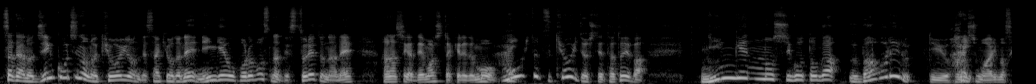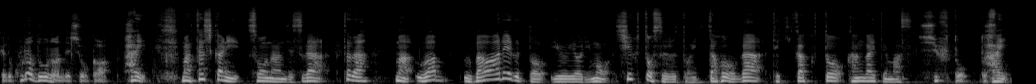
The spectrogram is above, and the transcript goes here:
さてあの人工知能の脅威論で先ほどね人間を滅ぼすなんてストレートなね話が出ましたけれども、はいもう一つ脅威として例えば人間の仕事が奪われるっていう話もありますけど、これはどうなんでしょうか？はい、まあ、確かにそうなんですが、ただ、まあ、奪奪われるというよりも、シフトするといった方が的確と考えてます。シフトはい、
